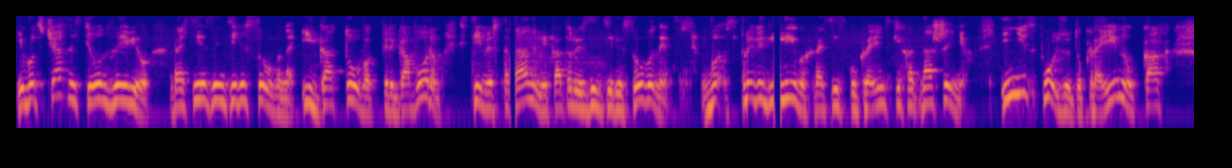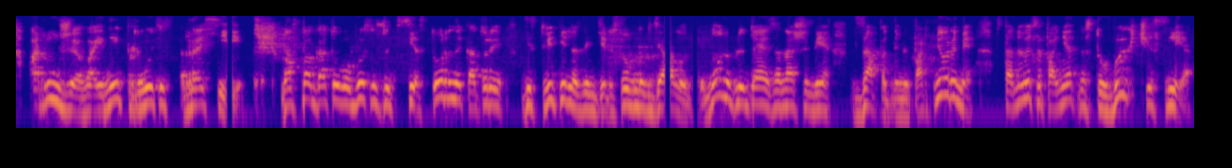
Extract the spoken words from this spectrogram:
И вот в частности он заявил, Россия заинтересована и готова к переговорам с теми странами, которые заинтересованы в справедливых российско-украинских отношениях и не используют Украину как оружие войны против России. Москва готова выслушать все стороны, которые действительно заинтересованы в диалоге. Но наблюдая за нашими западными партнерами, становится понятно, что в их числе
